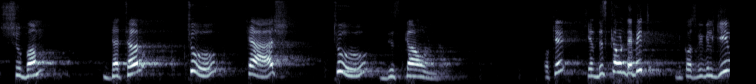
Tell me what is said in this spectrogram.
Shubham debtor to cash to discount. Okay? Here discount debit because we will give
